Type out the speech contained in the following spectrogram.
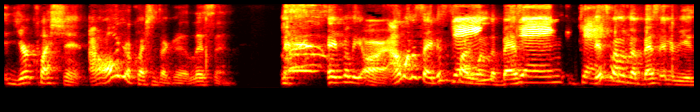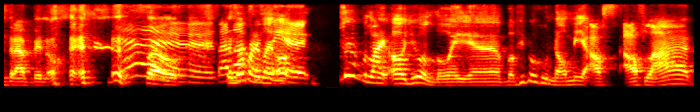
your question, all your questions are good. Listen. they really are. I want to say this is gang, probably one of the best. Gang, gang. This is one of the best interviews that I've been on. Yes, so, I love to like, see oh, it people like, oh, you're a lawyer, but people who know me off offline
